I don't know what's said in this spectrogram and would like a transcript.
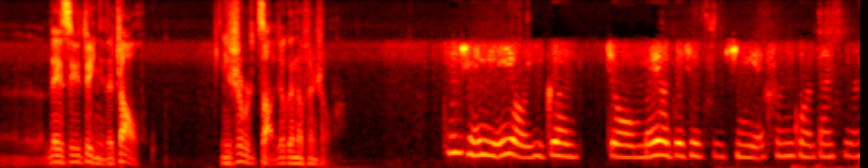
呃，类似于对你的照顾，你是不是早就跟他分手了？之前也有一个就没有这些事情也分过，但是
